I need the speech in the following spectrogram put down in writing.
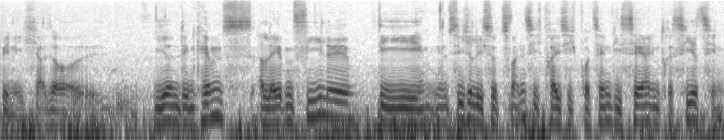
bin ich. Also wir in den Camps erleben viele, die sicherlich so 20, 30 Prozent, die sehr interessiert sind.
